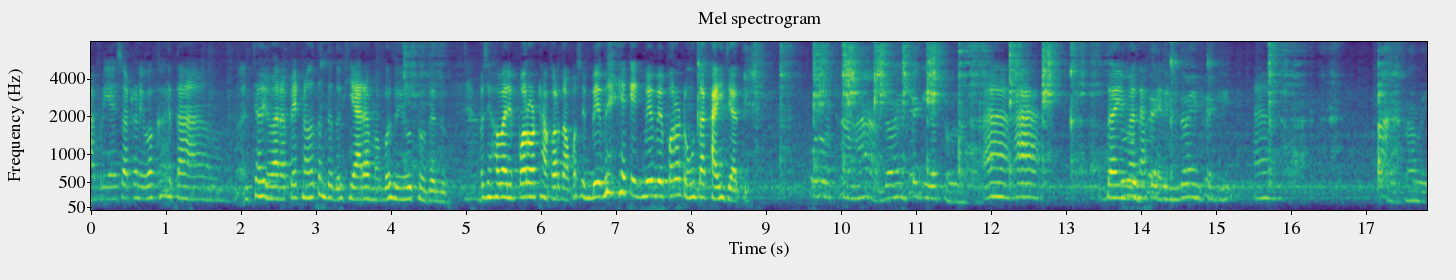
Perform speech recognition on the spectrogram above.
આપણી આ ચટણી વઘારતા જયવાળા પેટનો હતો ને તો હિયારામાં બધું હતું તેતું પછી હવારે પરોઠા કરતા પછી બે બે એક એક બે બે પરોઠા હું તો ખાઈ જતી. ભેગી અસર હા હા. દહીંમાં નાખેલી દહીં ભેગી હા. ભાવે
